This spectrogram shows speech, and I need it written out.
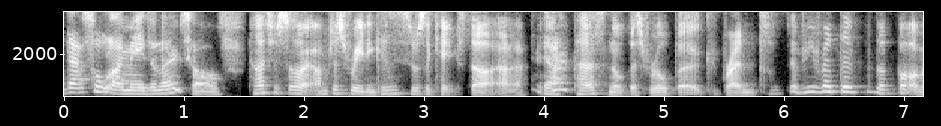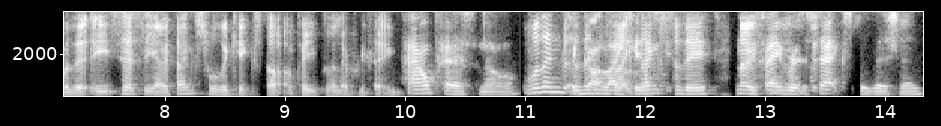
That's all I made a note of. Can I just? Sorry, I'm just reading because this was a Kickstarter. It's Yeah. very personal. This rule book, Brent. Have you read the, the bottom of it? He says, you know, thanks to all the Kickstarter people and everything. How personal. Well, then, So then got, he's like, like, thanks to this. No, Favorite this- sex position.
